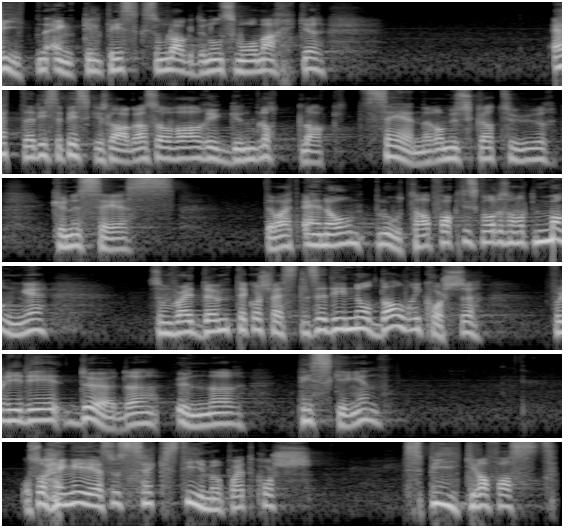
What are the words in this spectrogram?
liten, enkel pisk som lagde noen små merker. Etter disse piskeslagene så var ryggen blottlagt, sener og muskulatur kunne ses. Det var et enormt blodtap. Faktisk var det sånn at Mange som ble dømt til korsfestelse, de nådde aldri korset fordi de døde under piskingen. Og Så henger Jesus seks timer på et kors, spikra fast.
